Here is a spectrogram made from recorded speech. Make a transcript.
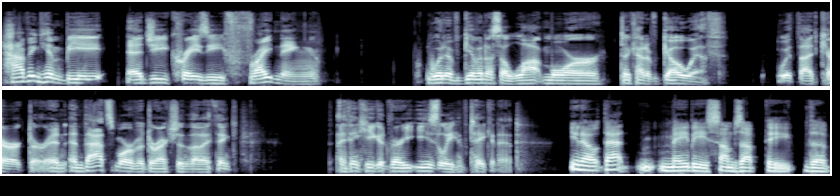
having him be edgy, crazy, frightening would have given us a lot more to kind of go with with that character. And and that's more of a direction that I think I think he could very easily have taken it. You know, that maybe sums up the the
